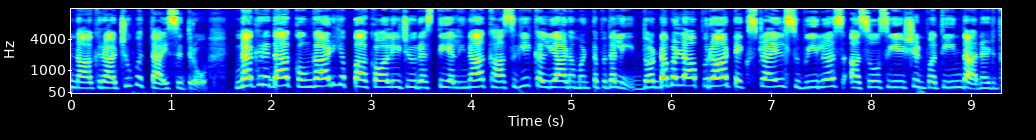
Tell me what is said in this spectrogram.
ನಾಗರಾಜು ಒತ್ತಾಯಿಸಿದ್ರು. ನಗರದ ಕೊಂಗಾಡಿಯಪ್ಪ ಕಾಲೇಜು ರಸ್ತೆಯಲ್ಲಿನ ಖಾಸಗಿ ಕಲ್ಯಾಣ ಮಂಟಪದಲ್ಲಿ ದೊಡ್ಡಬಳ್ಳಾಪುರ ಟೆಕ್ಸ್ಟೈಲ್ಸ್ ವೀಲರ್ಸ್ ಅಸೋಸಿಯೇಷನ್ ವತಿಯಿಂದ ನಡೆದ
